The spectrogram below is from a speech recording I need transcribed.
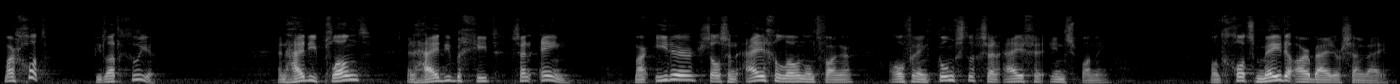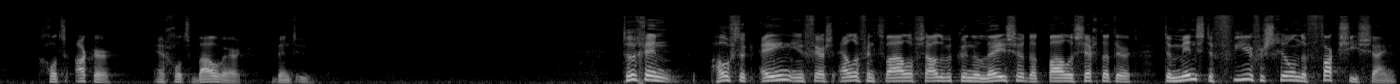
maar God die laat groeien. En hij die plant en hij die begiet zijn één. Maar ieder zal zijn eigen loon ontvangen, overeenkomstig zijn eigen inspanning. Want Gods medearbeiders zijn wij, Gods akker en Gods bouwwerk bent u. Terug in hoofdstuk 1, in vers 11 en 12, zouden we kunnen lezen dat Paulus zegt dat er tenminste vier verschillende facties zijn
